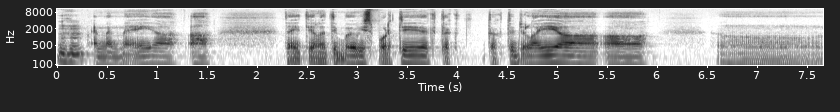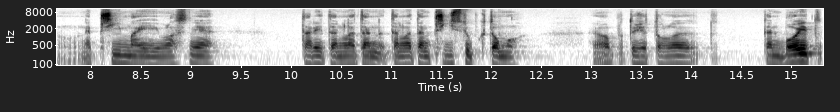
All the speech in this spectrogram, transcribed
mm-hmm. MMA a, a tady tyhle ty bojové sporty, tak, tak, tak to dělají a, a nepřijímají vlastně tady tenhle ten, tenhle ten přístup k tomu. Jo, protože tohle, ten boj, to,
